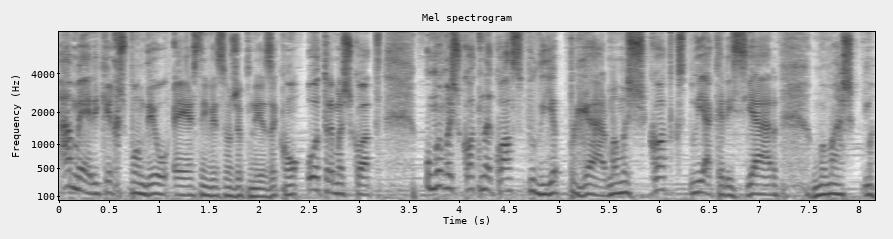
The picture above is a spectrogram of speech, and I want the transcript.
A América respondeu a esta invenção japonesa com outra mascote, uma mascote na qual se podia pegar, uma mascote que se podia acariciar, uma, mas- uma,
